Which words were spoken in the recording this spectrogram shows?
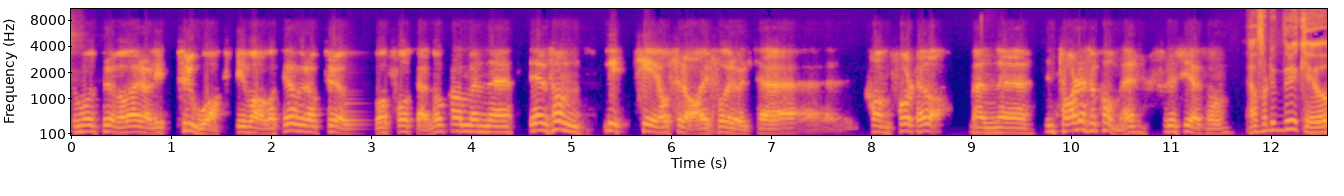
så må du prøve å være litt proaktiv av og til for å prøve å få til noe. Men eh, det er sånn litt til og fra i forhold til eh, hva en får til, da. Men eh, en tar det som kommer, for å si det sånn. Ja, for du bruker jo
